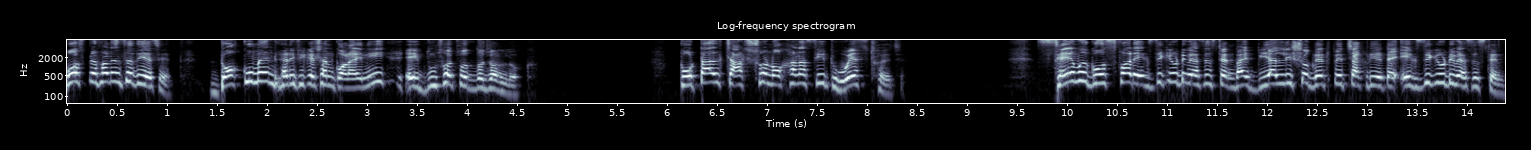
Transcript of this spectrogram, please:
পোস্ট প্রেফারেন্সে দিয়েছে। ডকুমেন্ট ভেরিফিকেশন করায়নি এই দুশো চোদ্দ জন লোক। টোটাল চারশো নখানা সিট ওয়েস্ট হয়েছে। Same goes for executive assistant ভাই, বিয়াল্লিশশো গ্রেড পে চাকরি এটা। এক্সিকিউটিভ অ্যাসিস্ট্যান্ট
